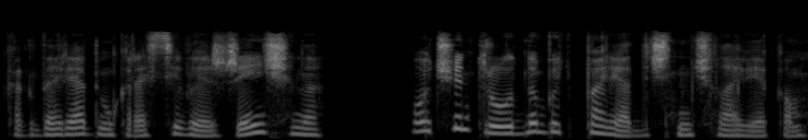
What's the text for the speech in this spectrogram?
Когда рядом красивая женщина, очень трудно быть порядочным человеком.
